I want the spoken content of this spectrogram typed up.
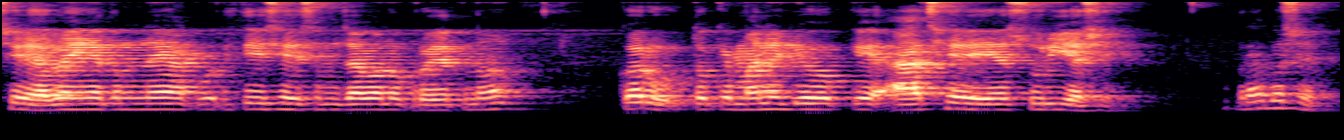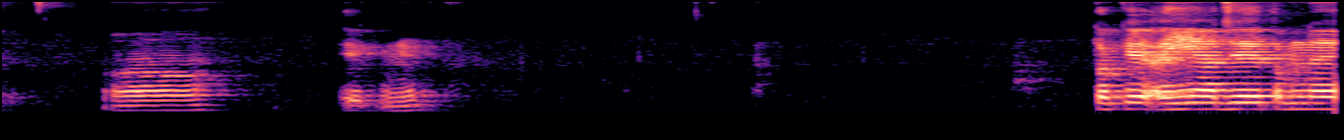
છે. હવે અહીંયા તમને આકૃતિ છે સમજાવવાનો પ્રયત્ન કરું. તો કે માની લો કે આ છે એ સૂર્ય છે. બરાબર છે? એક મિનિટ. તો કે અહીંયા જે તમને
